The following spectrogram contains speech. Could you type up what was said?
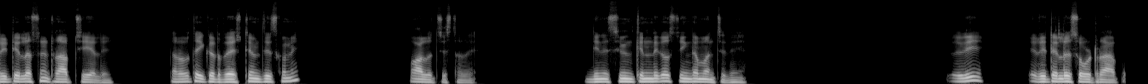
రిటైలర్స్ని ట్రాప్ చేయాలి. తర్వాత ఇక్కడ రెస్ట్ టైం తీసుకొని ఫాల్ వచ్చేస్తుంది దీని స్వింగ్ కిందకి వస్తే ఇంకా మంచిది. ఇది రిటైలర్స్ ఒక ట్రాప్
